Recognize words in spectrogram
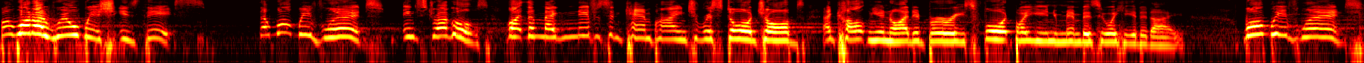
But what I will wish is this that what we've learnt in struggles like the magnificent campaign to restore jobs at Carlton United breweries fought by union members who are here today. What we've learnt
